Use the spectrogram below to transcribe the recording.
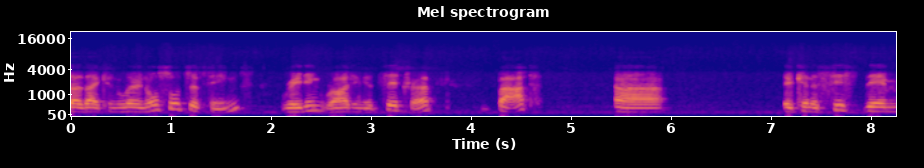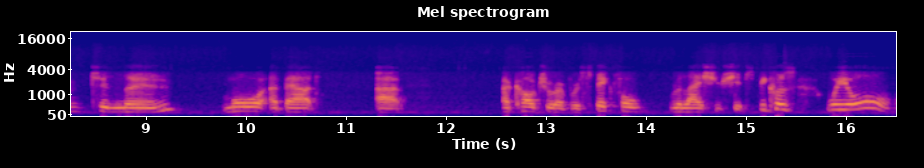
so they can learn all sorts of things, reading, writing, etc. But uh, it can assist them to learn more about uh, a culture of respectful relationships because we all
